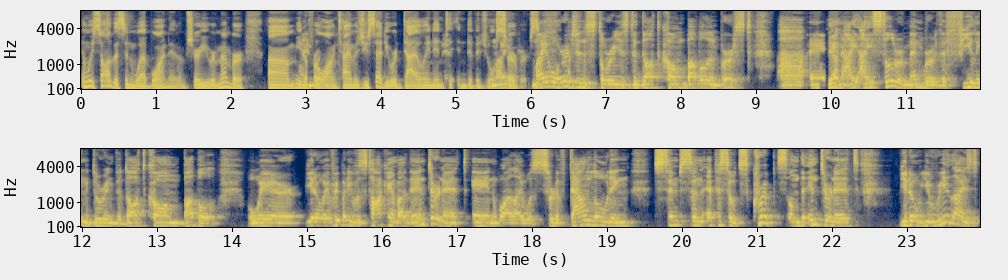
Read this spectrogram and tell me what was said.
And we saw this in Web 1. And I'm sure you remember, um, you know, for a long time, as you said, you were dialing into individual my, servers. My origin story is the dot com bubble and burst. Uh, and, yeah. and I, I still remember the feeling during the dot com bubble where you know everybody was talking about the internet and while i was sort of downloading simpson episode scripts on the internet you know you realized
